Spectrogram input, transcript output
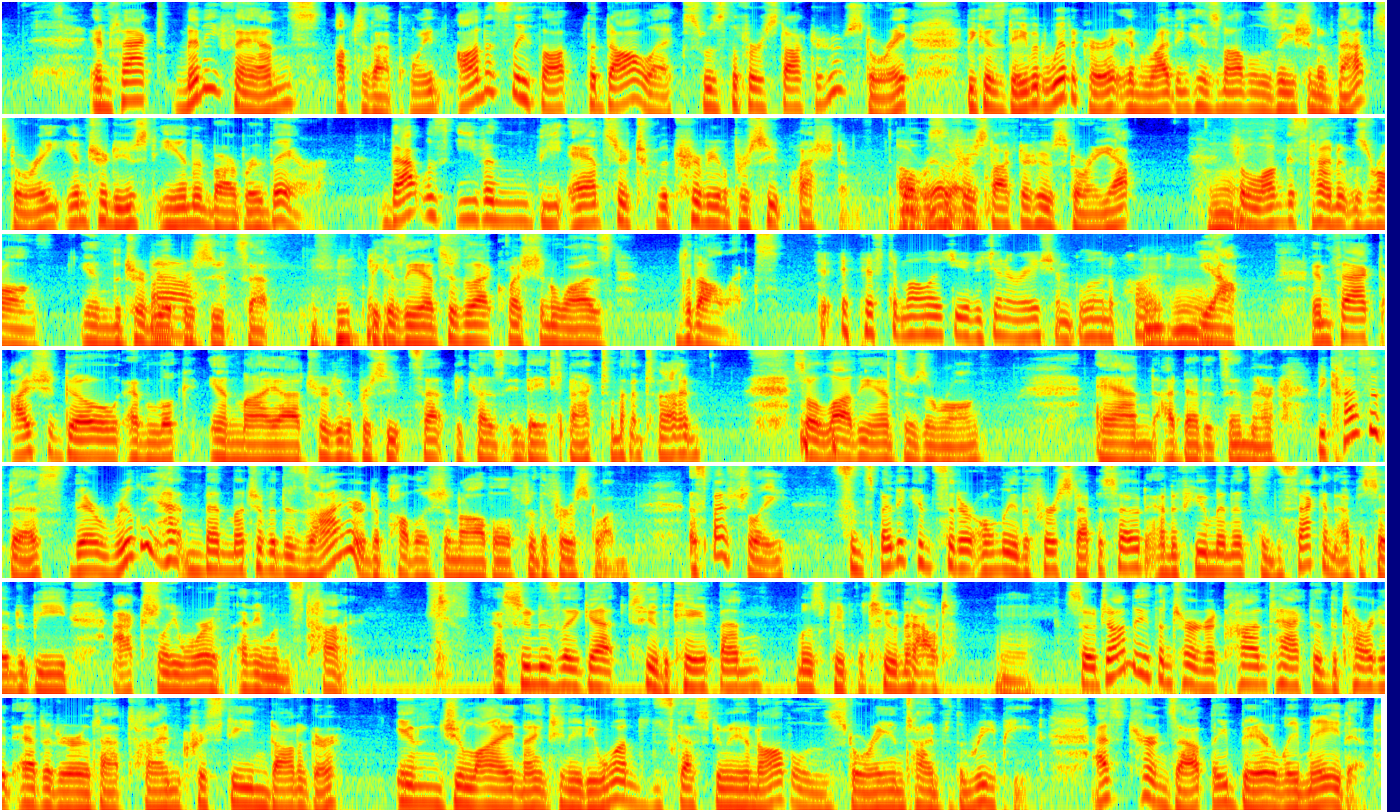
In fact, many fans, up to that point, honestly thought The Daleks was the first Doctor Who story because David Whitaker, in writing his novelization of that story, introduced Ian and Barbara there. That was even the answer to the Trivial Pursuit question. Oh, what was the first Doctor Who story? Yep. Hmm. For the longest time, it was wrong in the Trivial Wow. Pursuit set because the answer to that question was The Daleks. The epistemology of a generation blown apart. Mm-hmm. Yeah. In fact, I should go and look in my uh, Trivial Pursuit set because it dates back to that time. So a lot of the answers are wrong. And I bet it's in there. Because of this, there really hadn't been much of a desire to publish a novel for the first one. Especially since many consider only the first episode and a few minutes of the second episode to be actually worth anyone's time. As soon as they get to the cavemen, most people tune out. So John Nathan Turner contacted the Target editor at that time, Christine Donougher, in July 1981 to discuss doing a novel of the story in time for the repeat. As it turns out, they barely made it.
